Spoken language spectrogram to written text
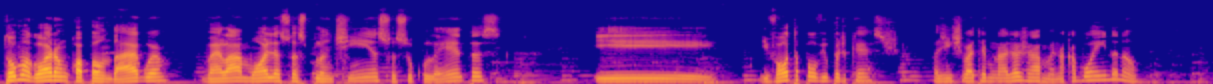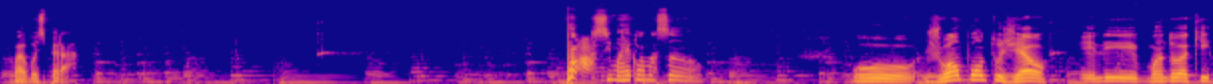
Toma agora um copão d'água, vai lá, molha suas plantinhas, suas suculentas e e volta para ouvir o podcast. A gente vai terminar já já, mas não acabou ainda não. Vai, eu vou esperar. Próxima reclamação. O João.gel ele mandou aqui:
